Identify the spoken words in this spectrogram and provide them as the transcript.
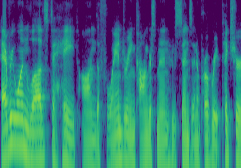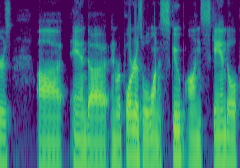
Everyone loves to hate on the philandering congressman who sends inappropriate pictures uh, and uh, and reporters will want to scoop on scandal.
